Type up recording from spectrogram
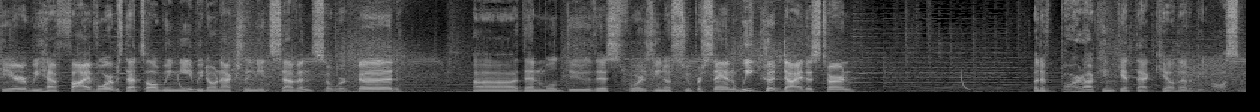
Here we have five orbs. That's all we need. We don't actually need seven, so we're good. Uh, then we'll do this for Xeno Super Saiyan. We could die this turn. But if Bardock can get that kill, that'd be awesome.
